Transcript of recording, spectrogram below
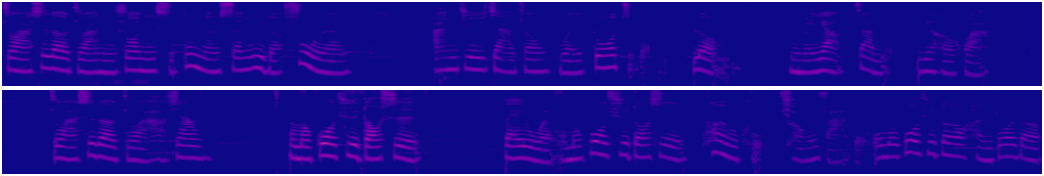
主啊，是的，主啊，你说你使不能生育的妇人安居家中，为多子的乐母。你们要赞美耶和华。主啊，是的，主啊，好像我们过去都是。卑微，我们过去都是困苦穷乏的，我们过去都有很多的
